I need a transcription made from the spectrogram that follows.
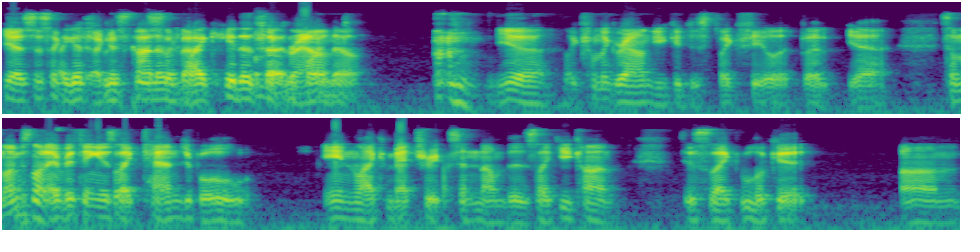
Yeah, it's just like, I guess, I guess kind of like, like hit a certain ground now. yeah, like from the ground you could just like feel it. But yeah, sometimes not everything is like tangible in like metrics and numbers. Like you can't just like look at, um,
